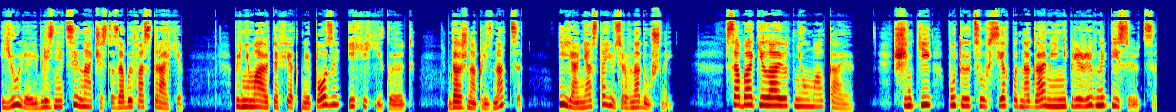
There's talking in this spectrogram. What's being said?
Юля и близнецы, начисто забыв о страхе, принимают эффектные позы и хихикают. Должна признаться, и я не остаюсь равнодушной. Собаки лают, не умолкая. Щенки путаются у всех под ногами и непрерывно писаются.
